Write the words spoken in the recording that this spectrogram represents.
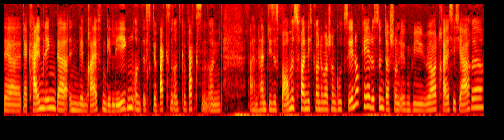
der, der Keimling da in dem Reifen gelegen und ist gewachsen und gewachsen. Und anhand dieses Baumes, fand ich, konnte man schon gut sehen, okay, das sind da schon irgendwie ja, 30 Jahre.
